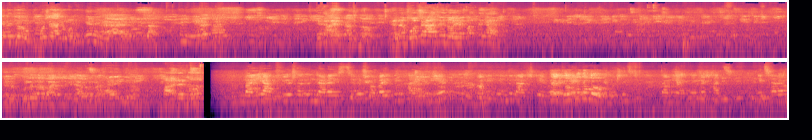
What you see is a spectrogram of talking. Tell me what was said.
দিয়েছ বসে আছো বলে। হ্যাঁ হবে। বসে আছে তো এপার থেকে বাড়ি আত্মীয় স্বজন যারা এসেছিল সবাইকে খাইয়ে দিয়ে আমি কিন্তু লাস্টে এবার বসেছি। তো আমি একা একা খাচ্ছি। এছাড়াও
